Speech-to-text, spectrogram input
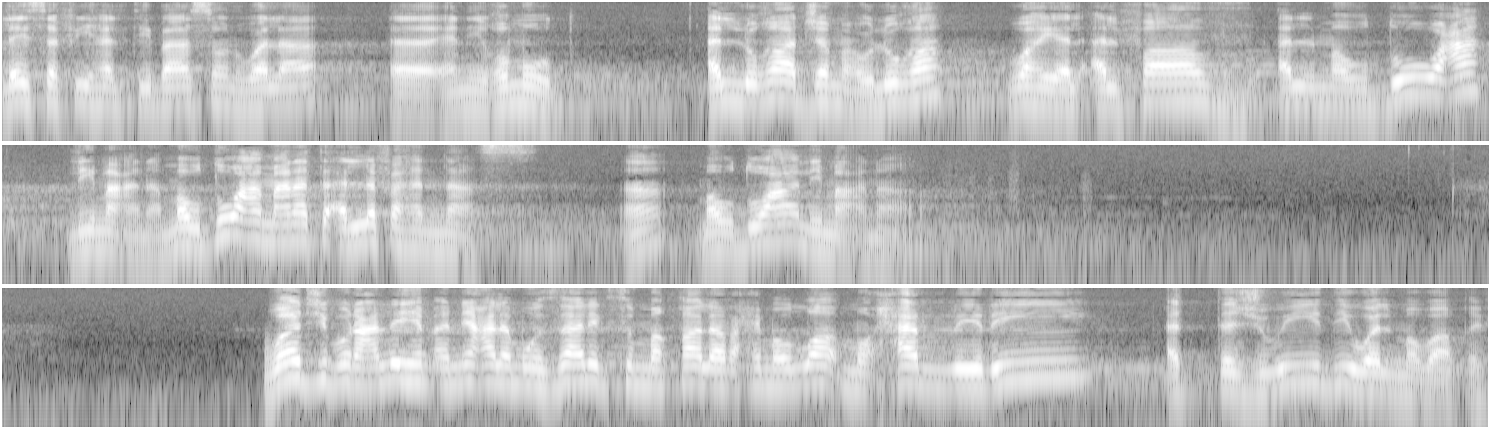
ليس فيها التباس ولا آه، يعني غموض. اللغات جمع لغة وهي الألفاظ الموضوعة لمعنى. موضوعة معنى تألفها الناس أه؟ موضوعة لمعنى. واجب عليهم أن يعلموا ذلك. ثم قال رحمه الله محرري التجويد والمواقف.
